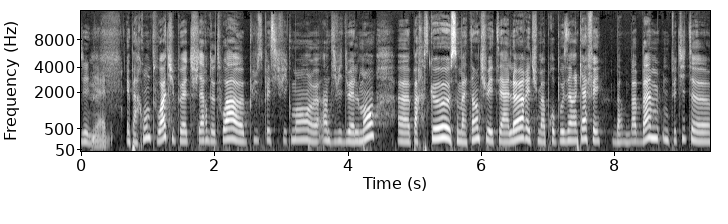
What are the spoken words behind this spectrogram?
Génial. Et par contre toi, tu peux être fier de toi plus spécifiquement individuellement euh, parce que ce matin tu étais à l'heure et tu m'as proposé un café. Bam, bam, bam, une petite, euh,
